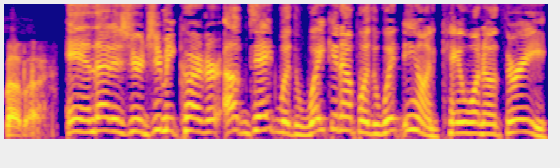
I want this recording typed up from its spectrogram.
Bye bye. And that is your Jimmy Carter update with Waking Up with Whitney on K103.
